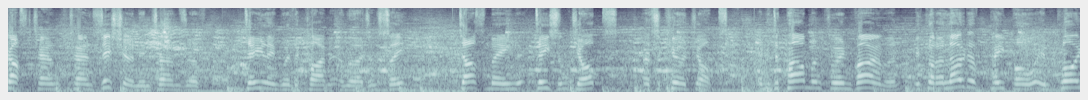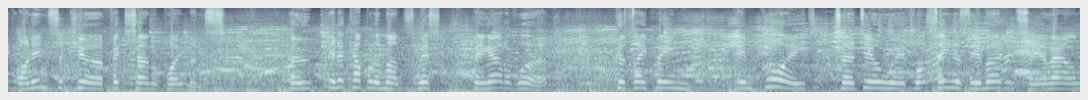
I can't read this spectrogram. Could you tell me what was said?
just tran- transition in terms of dealing with the climate emergency does mean decent jobs and secure jobs. In the Department for Environment, we've got a load of people employed on insecure fixed term appointments who, in a couple of months, risk being out of work because they've been employed to deal with what's seen as the emergency around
